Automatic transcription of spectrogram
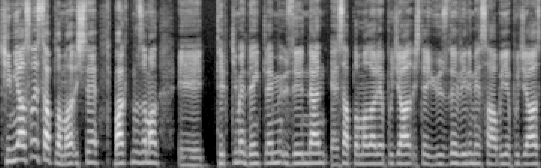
Kimyasal hesaplamalar işte baktığınız zaman e, tepkime denklemi üzerinden hesaplamalar yapacağız. İşte yüzde verim hesabı yapacağız,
